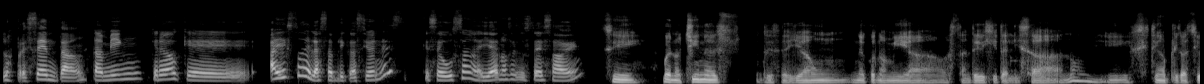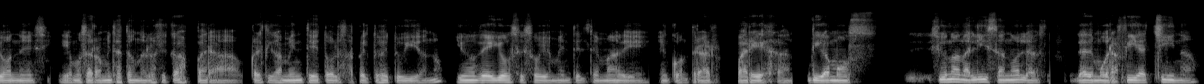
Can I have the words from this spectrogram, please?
los presentan. También creo que hay esto de las aplicaciones que se usan allá, no sé si ustedes saben. Sí, bueno, China es desde ya una economía bastante digitalizada, ¿no? Y existen aplicaciones, digamos, herramientas tecnológicas para prácticamente todos los aspectos de tu vida, ¿no? Y uno de ellos es obviamente el tema de encontrar pareja. Digamos, si uno analiza, ¿no? La, la demografía china,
